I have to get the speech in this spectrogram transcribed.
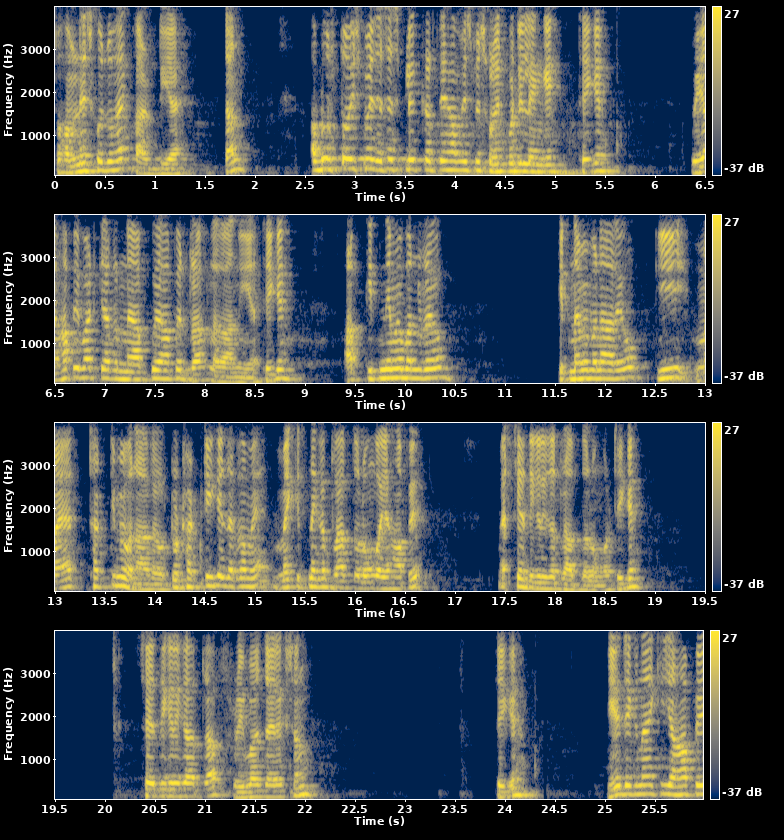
तो हमने इसको जो है काट दिया है। डन अब दोस्तों, इसमें जैसे स्प्लिट करते हैं, हम इसमें सॉलिड बॉडी लेंगे, ठीक है? तो यहाँ पे बात क्या करना है? आपको यहाँ पे ड्राफ्ट लगानी है, ठीक है? आप कितने में बन रहे हो? कितने में बना रहे हो? कि मैं थर्टी में बना रहा हूँ। तो थर्टी के जगह में मैं कितने का ड्राफ्ट डालूँगा यहाँ पे? मैं छह डिग्री का ड्राफ्ट डालूँगा, ठीक है? छह डिग्री का ड्राफ्ट रिवर्स डायरेक्शन ठीक है? ये देखना है कि यहाँ पे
